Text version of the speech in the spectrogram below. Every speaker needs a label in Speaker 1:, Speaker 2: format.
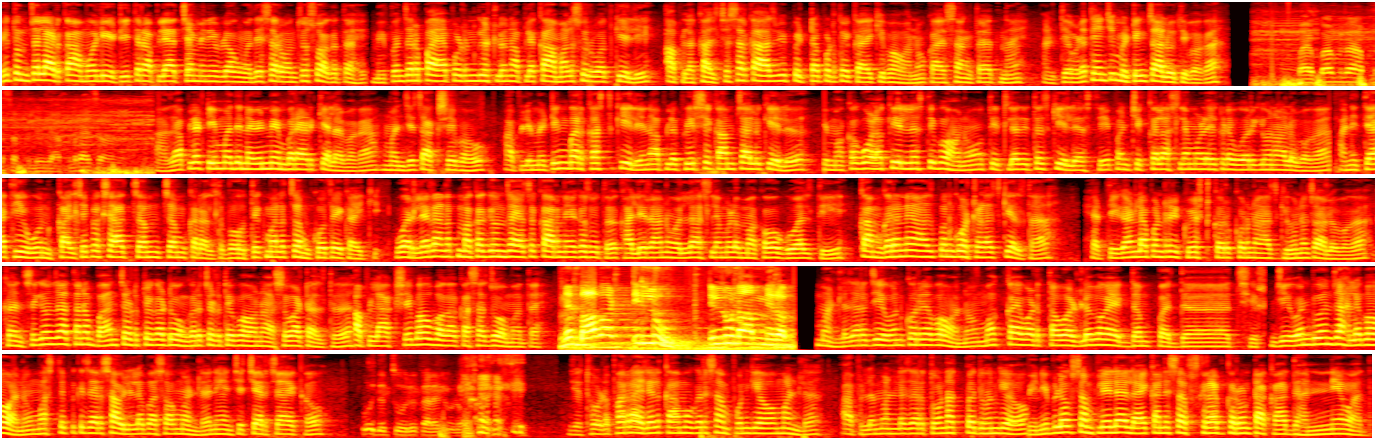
Speaker 1: मी तुमचा लाडका अमोली येटी तर आपल्या आजच्या मिनी ब्लॉगमध्ये सर्वांचं स्वागत आहे. मी पण जरा पाया पडून घेतलो आणि आपल्या कामाला सुरुवात केली. आपला कालच्यासारखा आज बी पिट्टा पडतोय काय की भावानो काय सांगता येत नाही. आणि तेवढ्या त्यांची मीटिंग चालू होती बघा.
Speaker 2: बायकोमध्ये आपलं संपले आपलं काय चालू
Speaker 1: आज आपल्या टीममध्ये नवीन मेंबर ऍड केलाय बघा. म्हणजेच अक्षय भाऊ. आपली मीटिंग बरखास्त केली आणि आपलं फिरसे काम चालू केलं. की मका गोळा केली नसती भावानो. तिथल्या तिथंच केली असते. पण चिखल असल्यामुळे इकडे वर घेऊन आलो बघा. आणि त्यात येऊन कालच्या पेक्षा आज चम चम कराल. तर बहुतेक मला चमकवत आहे काय की. वरल्या रानात मका घेऊन जायचं कारण एकच होतं. खाली रान वल्लं असल्यामुळे मका व ती कामगाराने आज पण घोटाळाच केलता. ह्या तिघांना पण रिक्वेस्ट कर करून आज घेऊनच आलो बघा. कंच घेऊन जाताना बांध चढतोय का डोंगर चढतोय भावना असं वाटालतं. आपला अक्षय भाऊ बघा कसा जोमात आहे.
Speaker 3: मैं बाबा टिल्लू टिल्लू नाम मेरा
Speaker 1: म्हटलं जरा जेवण करूया भावानं. मग काय वाटतं वाढलं बघा एकदम पद्धतशीर जेवण बिवण झालं भावानं. मस्तपैकी जरा सावलीला बसावं म्हणलं आणि ह्यांची चर्चा ऐकावं.
Speaker 2: उद्या चोरी करायची
Speaker 1: जे थोडंफार राहिलेलं काम वगैरे संपून घ्यावं म्हणलं आपलं म्हणलं जरा तोंड हातपाय धुवून घ्यावं. मिनी ब्लॉग संपलेला लाईक आणि सबस्क्राईब करून टाका. धन्यवाद.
